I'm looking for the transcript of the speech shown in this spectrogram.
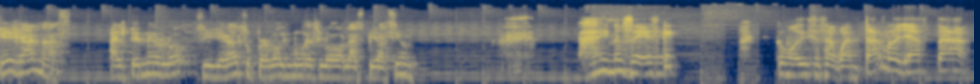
¿Qué ganas al tenerlo si llegar al Super Bowl no es lo, la aspiración? Ay, no sé, es que, como dices, aguantarlo ya está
